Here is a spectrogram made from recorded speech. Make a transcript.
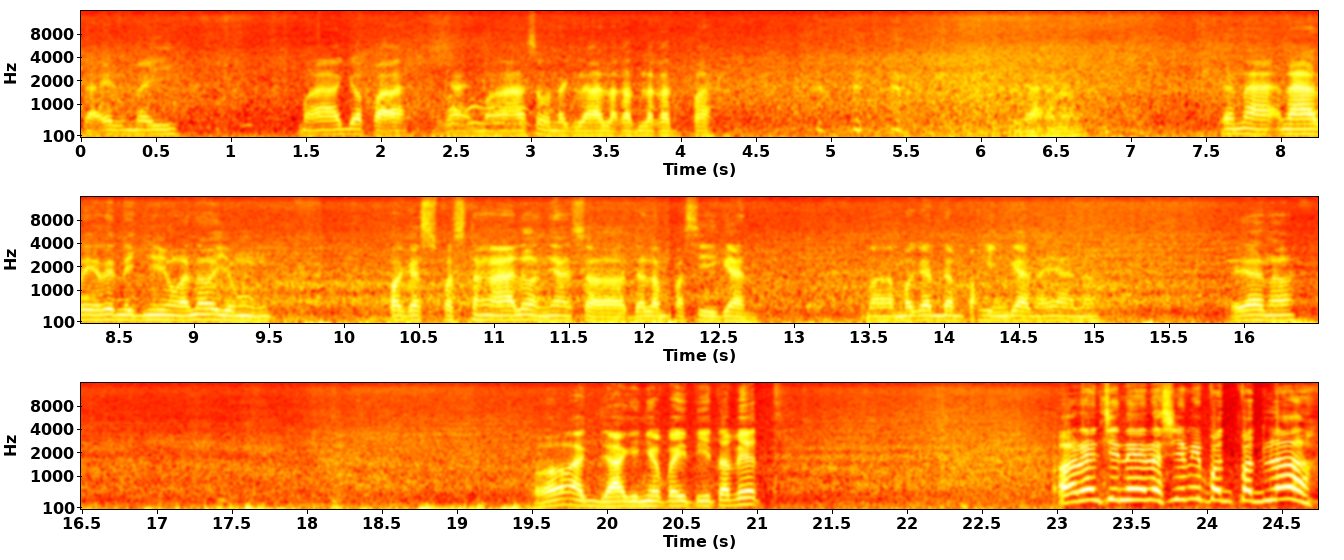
Dahil may maaga pa, yan, mga aso naglalakad-lakad pa. yan, ano. Yan, na, naririnig niyo yung ano, yung pagaspas ng alon yan sa dalampasigan. Magandang pakinggan, ayan, no. Ayan, no. Oh, nag-jogging nga pa yung Tita Bet. Oran chinelas yung ipadpadla.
